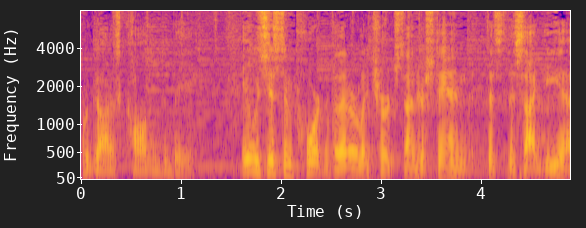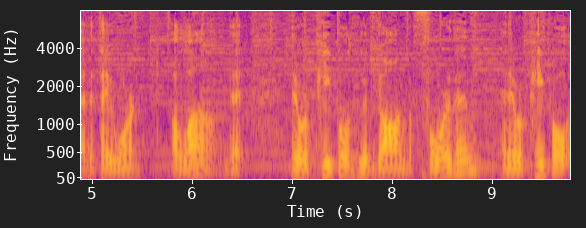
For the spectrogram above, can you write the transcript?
where God has called them to be. It was just important for that early church to understand this, this idea that they weren't alone, that there were people who had gone before them, and there were people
